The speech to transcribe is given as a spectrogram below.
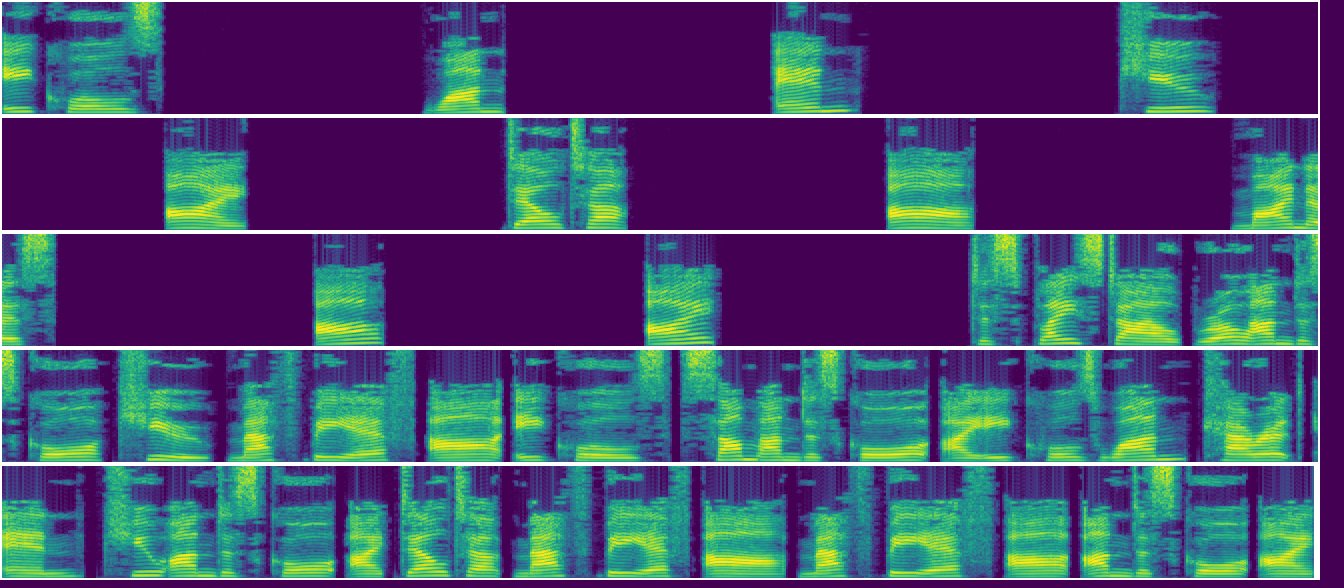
equals 1 n q i delta r minus r i display style rho underscore q math r equals sum underscore i equals one caret n q underscore i delta math r math r underscore i.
